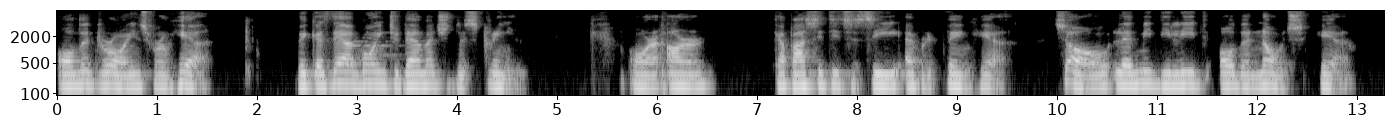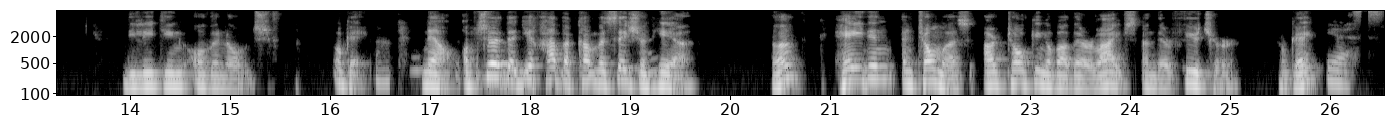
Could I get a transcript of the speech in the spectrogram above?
all the drawings from here because they are going to damage the screen or our capacity to see everything here. So let me delete all the notes here. Deleting all the notes. Okay, now observe that you have a conversation here. Huh? Hayden and Thomas are talking about their lives and their future. Okay, Yes.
